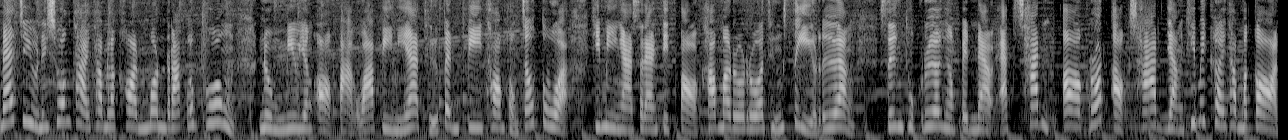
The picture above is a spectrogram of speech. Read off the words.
แม้จะอยู่ในช่วงถ่ายทำละครมนรักลูกทุ่ง หนุ่มมิวยังออกปากว่าปีนี้ถือเป็นปีทองของเจ้าตัว ที่มีงานแสดงติดต่อเข้ามารัวๆถึง 4 เรื่อง ซึ่งทุกเรื่องยังเป็นแนวแอคชั่นออกรถออกชาติอย่างที่ไม่เคยทำมาก่อน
